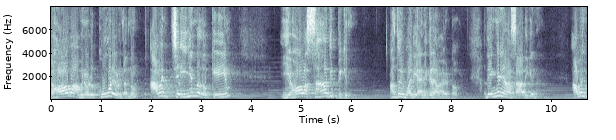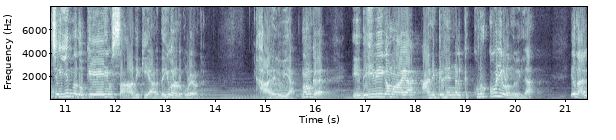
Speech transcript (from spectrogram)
യഹോവ അവനോട് കൂടെ ഉണ്ടെന്നും അവൻ ചെയ്യുന്നതൊക്കെയും യഹോവ സാധിപ്പിക്കുന്നു. അതൊരു വലിയ അനുഗ്രഹമാണ് അതെങ്ങനെയാണ് സാധിക്കുന്നത്? അവൻ ചെയ്യുന്നതൊക്കെയും സാധിക്കുകയാണ്. ദൈവം അവനോട് കൂടെയുണ്ട്. ഹാലലൂയ നമുക്ക് ഈ ദൈവികമായ അനുഗ്രഹങ്ങൾക്ക് കുറുക്കുവഴികളൊന്നുമില്ല. എന്നാൽ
